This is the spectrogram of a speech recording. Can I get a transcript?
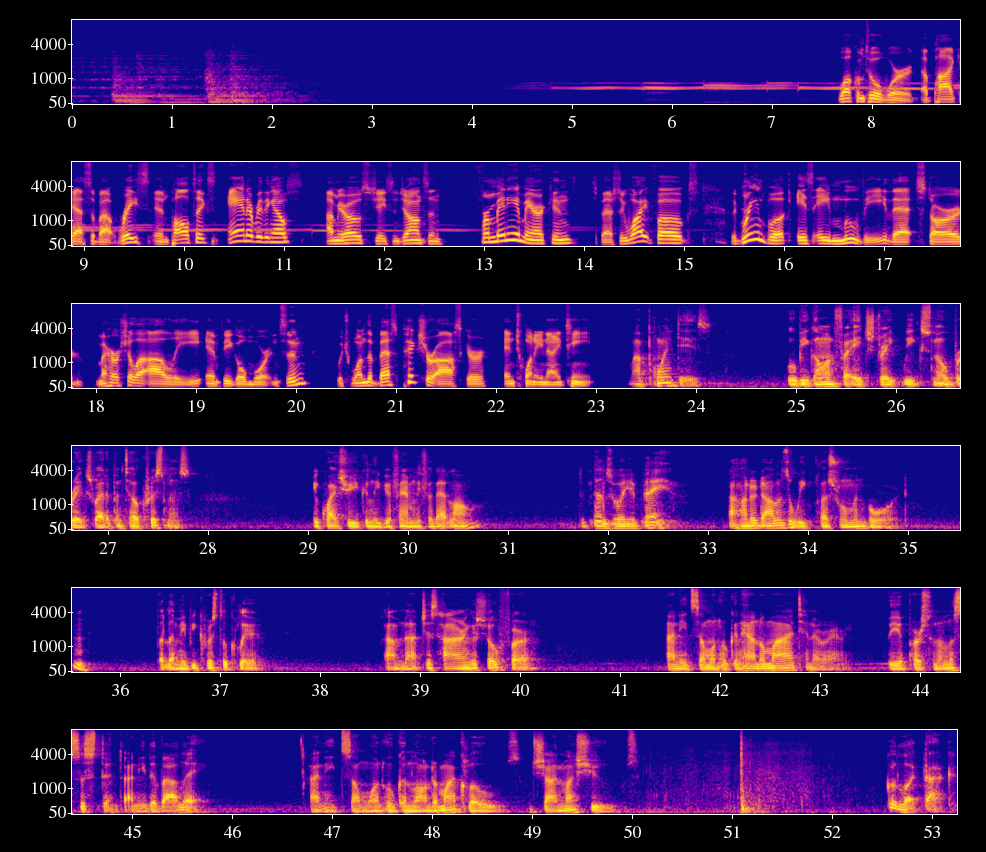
Welcome to A Word, a podcast about race and politics and everything else. I'm your host, Jason Johnson. For many Americans, especially white folks, The Green Book is a movie that starred Mahershala Ali and Viggo Mortensen, which won the Best Picture Oscar in 2019. My point is, we'll be gone for eight straight weeks, no breaks, right up until Christmas. You're quite sure you can leave your family for that long? Depends what you're paying. $100 a week plus room and board. Hmm. But let me be crystal clear. I'm not just hiring a chauffeur. I need someone who can handle my itinerary, be a personal assistant. I need a valet. I need someone who can launder my clothes, and shine my shoes. Good luck, Doc.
